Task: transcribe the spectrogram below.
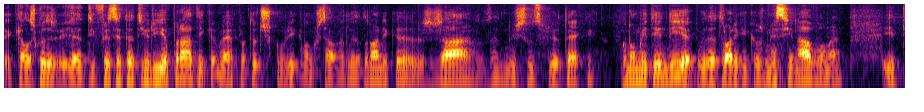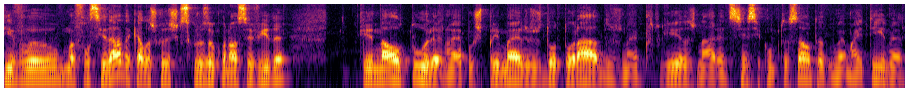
aquelas coisas, a diferença entre a teoria e a prática, não é? Pronto, eu descobri que não gostava de eletrónica já no Instituto Superior Técnico, não me entendia com a eletrónica que eles me ensinavam, não é? E tive uma felicidade, aquelas coisas que se cruzam com a nossa vida, que na altura, não é, os primeiros doutorados não é, portugueses na área de ciência e computação, tanto no MIT, não é,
